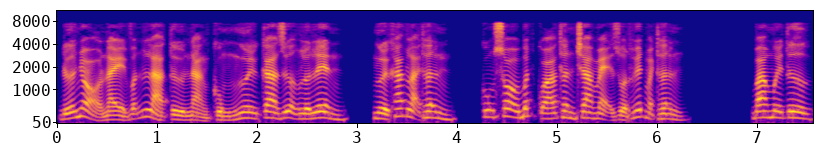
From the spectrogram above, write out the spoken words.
đứa nhỏ này vẫn là từ nàng cùng ngươi ca dưỡng lớn lên, người khác lại thân, cũng so bất quá thân cha mẹ ruột huyết mạch thân. 34.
